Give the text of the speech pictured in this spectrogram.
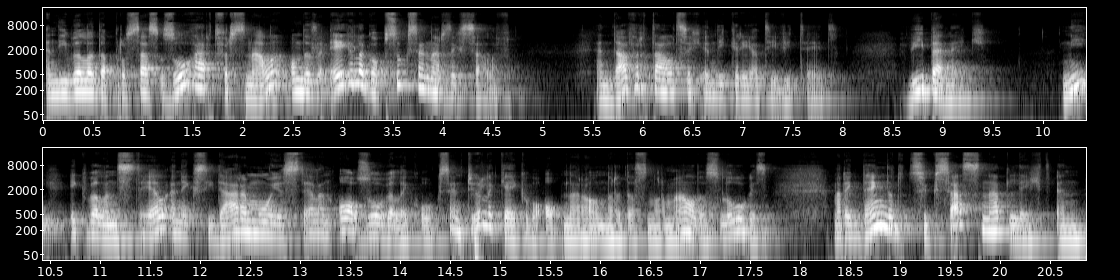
En die willen dat proces zo hard versnellen, omdat ze eigenlijk op zoek zijn naar zichzelf. En dat vertaalt zich in die creativiteit. Wie ben ik? Niet, ik wil een stijl en ik zie daar een mooie stijl en oh, zo wil ik ook zijn. Tuurlijk kijken we op naar anderen, dat is normaal, dat is logisch. Maar ik denk dat het succes net ligt in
